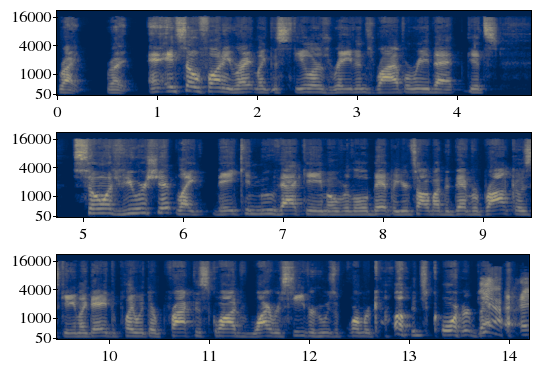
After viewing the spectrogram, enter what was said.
Right. Right. And it's so funny, right? Like the Steelers Ravens rivalry that gets so much viewership. Like they can move that game over a little bit, but you're talking about the Denver Broncos game. Like they had to play with their practice squad wide receiver who was a former college quarterback. Yeah.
